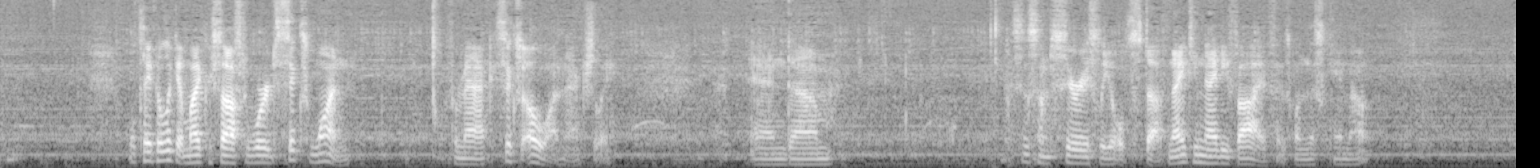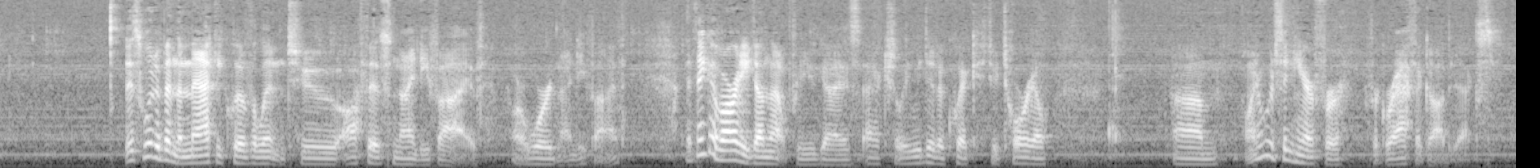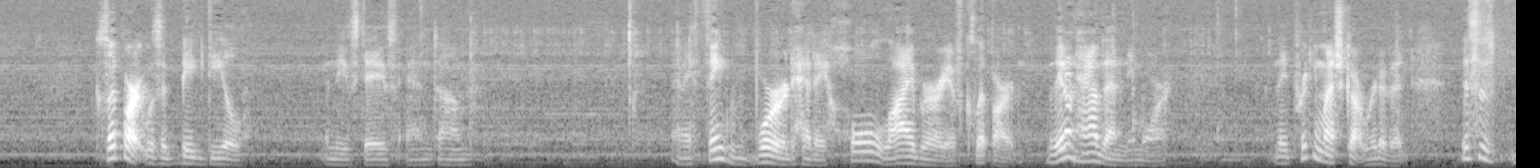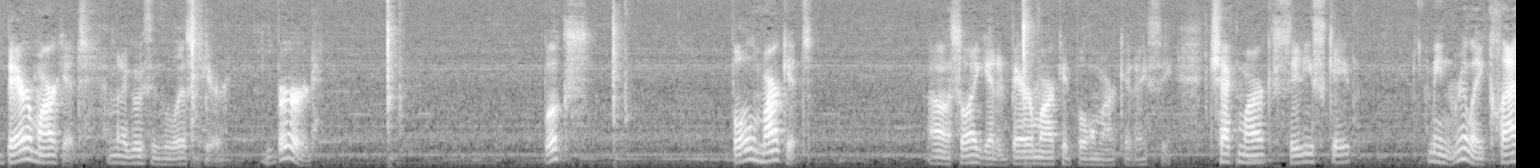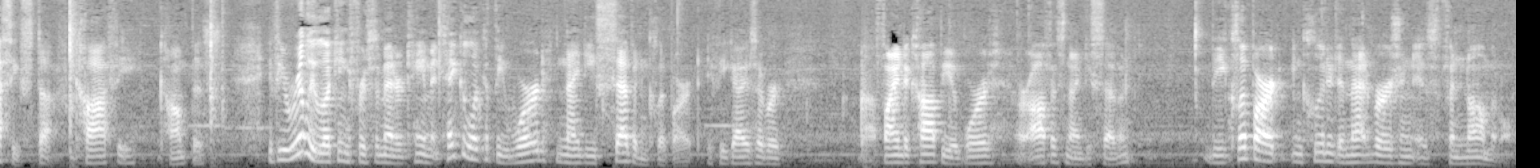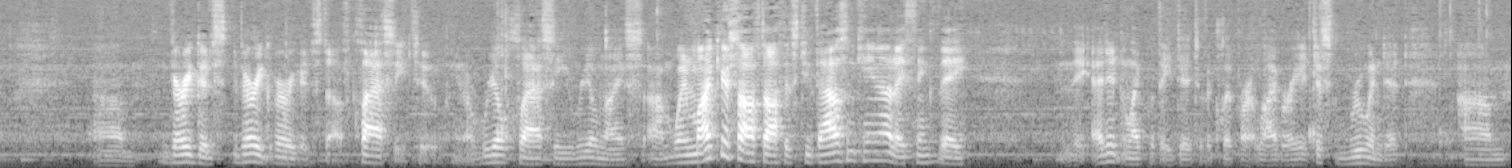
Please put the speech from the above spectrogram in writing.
We'll take a look at Microsoft Word 6.1 for Mac. 6.01, actually. And, um, this is some seriously old stuff. 1995 is when this came out. This would have been the Mac equivalent to Office 95, or Word 95. I think I've already done that for you guys, actually. We did a quick tutorial. Um, I wonder what's in here for, for graphic objects. Clip art was a big deal in these days, and um, and I think Word had a whole library of clip art. But they don't have that anymore. They pretty much got rid of it. This is Bear Market. I'm going to go through the list here. Bird. Books. Bull Market. Oh, so I get it. Bear Market, Bull Market, I see. Checkmark, Cityscape. I mean, really classy stuff. Coffee, Compass. If you're really looking for some entertainment, take a look at the Word 97 clip art. If you guys ever uh, find a copy of Word or Office 97, the clip art included in that version is phenomenal. Um, very good, very very good stuff. Classy too, you know, real classy, real nice. Um, when Microsoft Office 2000 came out, I think they, they, I didn't like what they did to the clip art library. It just ruined it. Um,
